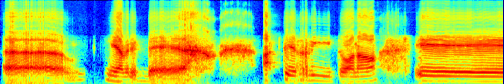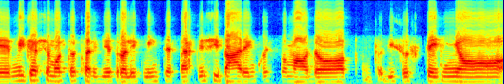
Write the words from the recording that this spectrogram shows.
eh, mi avrebbe atterrito, no? E mi piace molto stare dietro le quinte e partecipare in questo modo appunto di sostegno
